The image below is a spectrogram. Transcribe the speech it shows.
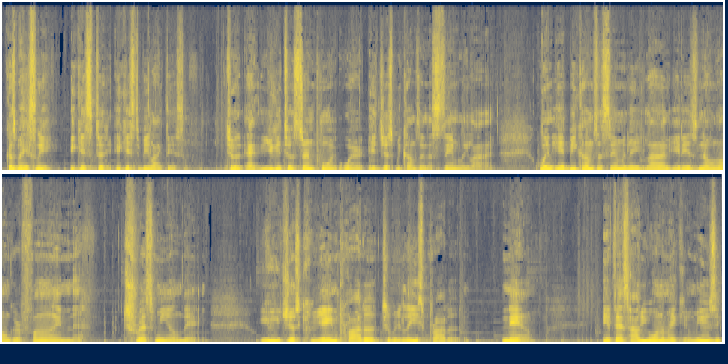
because basically it gets to it gets to be like this. To you get to a certain point where it just becomes an assembly line. When it becomes assembly line, it is no longer fun. Trust me on that. You just creating product to release product. Now, if that's how you want to make your music,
